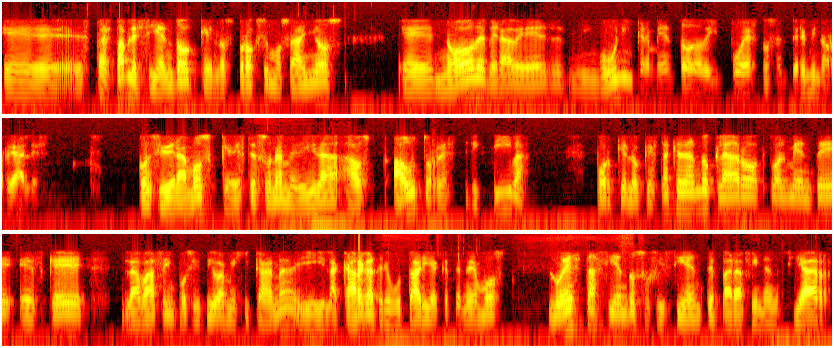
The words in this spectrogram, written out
eh, está estableciendo que en los próximos años eh, no deberá haber ningún incremento de impuestos en términos reales. Consideramos que esta es una medida autorrestrictiva, porque lo que está quedando claro actualmente es que la base impositiva mexicana y la carga tributaria que tenemos no está siendo suficiente para financiar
